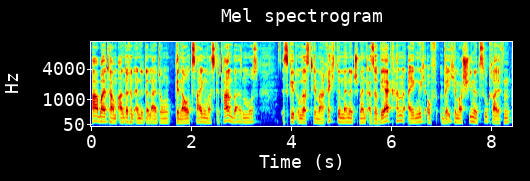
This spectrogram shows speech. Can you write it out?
Arbeiter am anderen Ende der Leitung genau zeigen, was getan werden muss. Es geht um das Thema Rechte-Management, also wer kann eigentlich auf welche Maschine zugreifen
